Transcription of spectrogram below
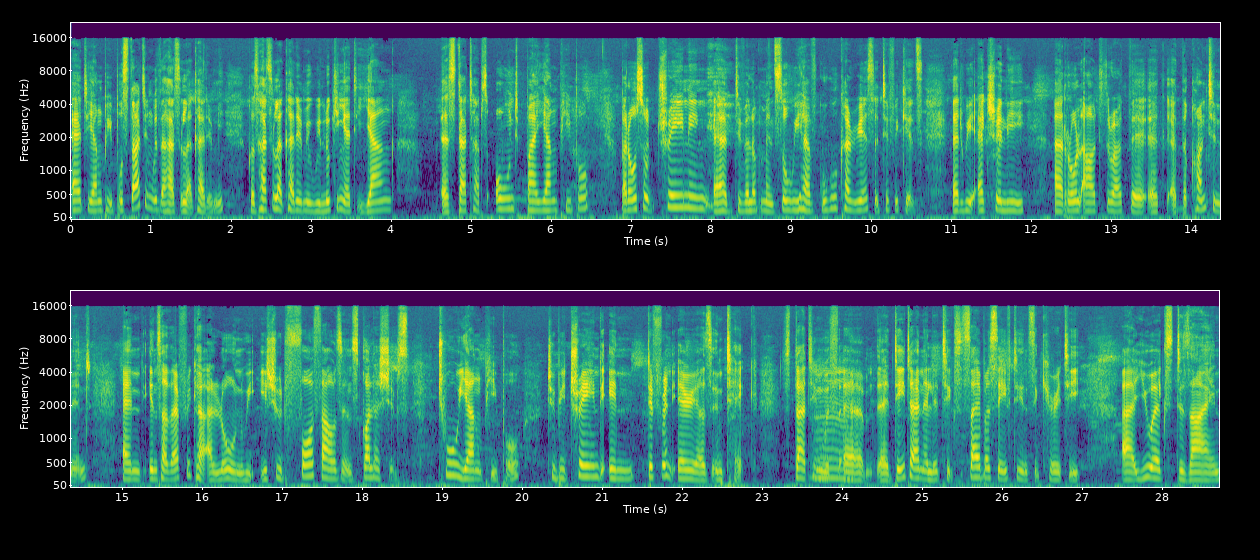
at young people, starting with the Hustle Academy, because Hustle Academy, we're looking at young uh, startups owned by young people, but also training uh, development. So we have Google Career Certificates that we actually uh, roll out throughout the uh, uh, the continent. And in South Africa alone, we issued 4,000 scholarships to young people to be trained in different areas in tech, starting with um, uh, data analytics, cyber safety and security, uh, UX design,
